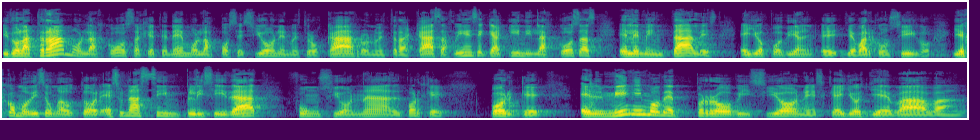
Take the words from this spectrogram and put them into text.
Idolatramos las cosas que tenemos, las posesiones, nuestro carro, nuestra casa. Fíjense que aquí ni las cosas elementales ellos podían eh, llevar consigo. Y es como dice un autor, es una simplicidad funcional. ¿Por qué? Porque el mínimo de provisiones que ellos llevaban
